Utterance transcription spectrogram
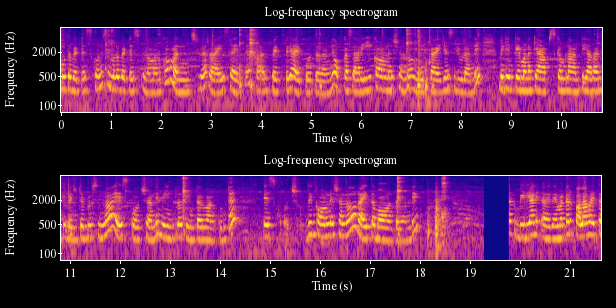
మూత పెట్టేసుకొని సిమ్లో పెట్టేసుకున్నాం అనుకో మంచిగా రైస్ అయితే పర్ఫెక్ట్గా అయిపోతుందండి. ఒక్కసారి ఈ కాంబినేషన్లో మీరు ట్రై చేసి చూడండి. మీకు ఇంకేమైనా క్యాప్సికమ్ లాంటి అలాంటి వెజిటేబుల్స్ ఉన్నా వేసుకోవచ్చు అండి. మీ ఇంట్లో తింటారు అనుకుంటే వేసుకోవచ్చు. దీని కాంబినేషన్లో రైతా బాగుంటుందండి. బిర్యానీ ఇదేమంటారు? పలావ్ అయితే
